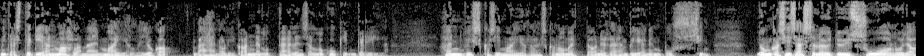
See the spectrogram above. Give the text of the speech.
Mitäs teki hän Mahlamäen Maijalle, joka vähän oli kannellut päällensä lukukinkerillä? Hän viskasi Maija Raiskan omettaan erään pienen pussin, jonka sisässä löytyi suoloja,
